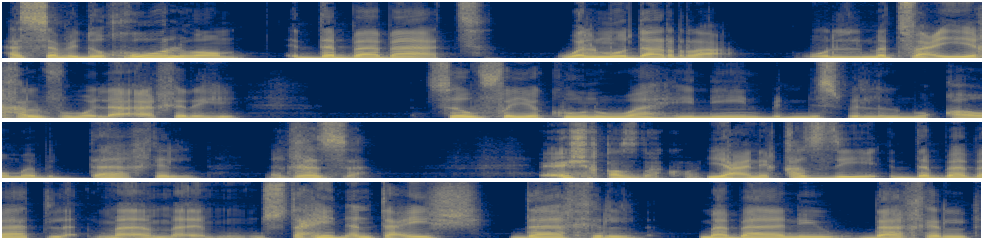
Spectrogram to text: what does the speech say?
هسا بدخولهم الدبابات والمدرع والمدفعية خلفهم وإلى آخره سوف يكونوا واهنين بالنسبة للمقاومة بالداخل غزة. إيش قصدك هون؟ يعني قصدي الدبابات لا ما مستحيل أن تعيش داخل مباني وداخل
